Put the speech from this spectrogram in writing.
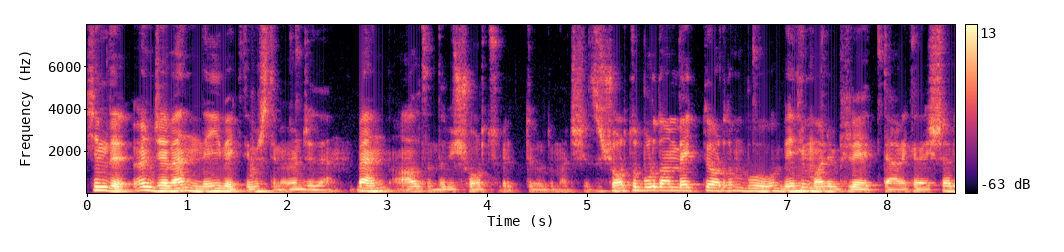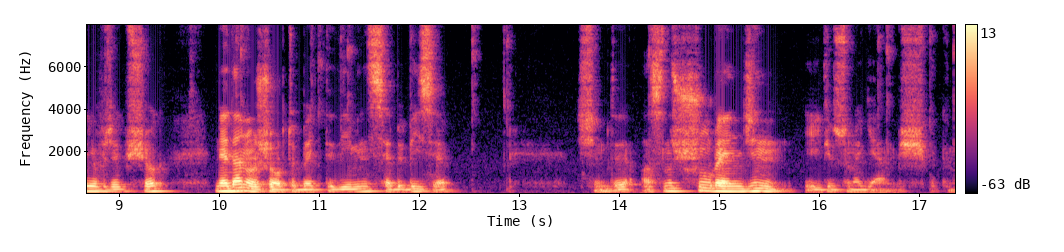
Şimdi önce ben neyi beklemiştim önceden? Ben altında bir short bekliyordum açıkçası. Short'u buradan bekliyordum. Bu beni manipüle etti arkadaşlar. Yapacak bir şey yok. Neden o short'u beklediğimin sebebi ise Şimdi aslında şu range'in EQ'suna gelmiş. Bakın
